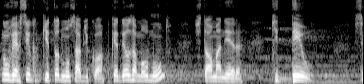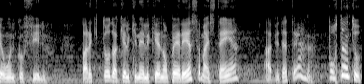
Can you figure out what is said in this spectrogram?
num versículo que todo mundo sabe de cor, porque Deus amou o mundo de tal maneira que deu seu único filho, para que todo aquele que nele crê não pereça, mas tenha a vida eterna. Portanto,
